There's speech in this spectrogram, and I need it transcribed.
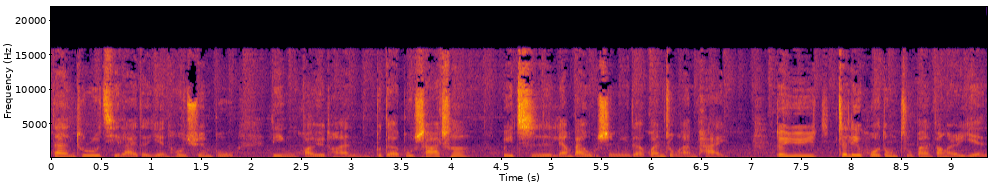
但突如其来的延后宣布，令华乐团不得不刹车。维持两百五十名的观众安排。对于这类活动主办方而言，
